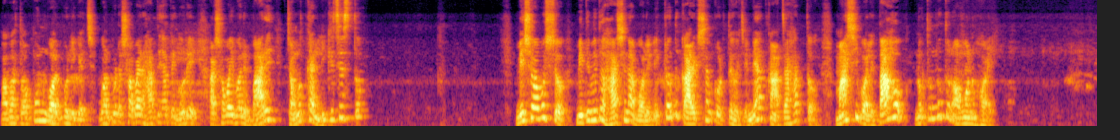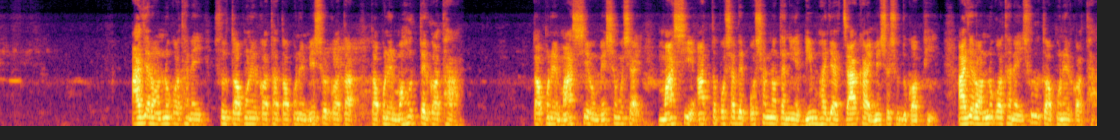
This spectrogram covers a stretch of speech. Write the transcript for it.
বাবা তপন গল্প লিখেছে। গল্পটা সবার হাতে হাতে ঘোরে আর সবাই বলে বারে চমৎকার লিখেছিস তো। মেশো অবশ্য মৃদু মৃদু হাসে না বলেন, একটু একটু কারেকশন করতে হয়েছে। নেহাত কাঁচা হাত তো। মাসি বলে, তা হোক, নতুন নতুন অমন হয়। আজ আর অন্য কথা নেই। শুধু তপনের কথা, তপনের মেশোর কথা, তপনের মহত্বের কথা। তপনের মাসি এবং মেসোমশাই মাসি আত্মপ্রসাদের প্রসন্নতা নিয়ে ডিম ভাজা, চা খায়, মেশো শুধু কফি। আজ আর অন্য কথা নেই, শুধু তপনের কথা।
